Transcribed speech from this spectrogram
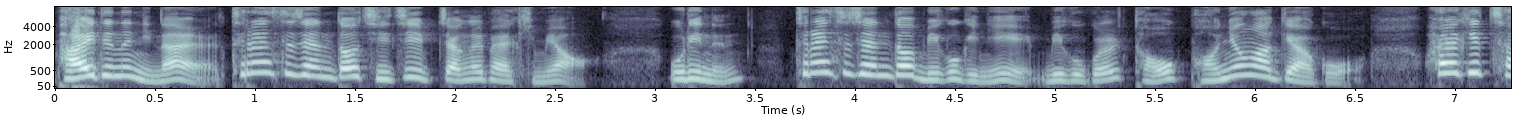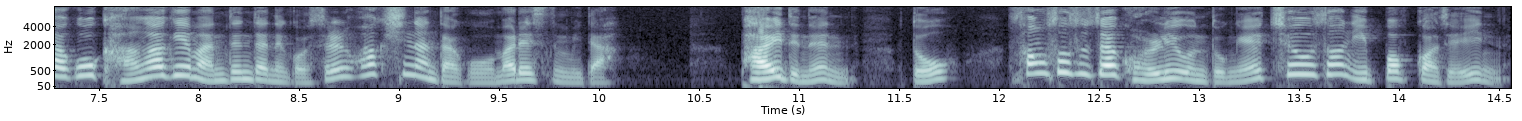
바이든은 이날 트랜스젠더 지지 입장을 밝히며 우리는 트랜스젠더 미국인이 미국을 더욱 번영하게 하고 활기차고 강하게 만든다는 것을 확신한다고 말했습니다. 바이든은 또 성소수자 권리 운동의 최우선 입법 과제인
